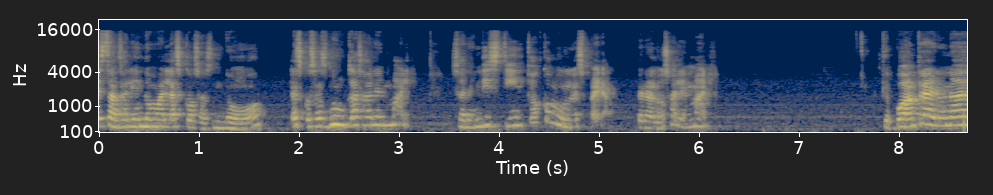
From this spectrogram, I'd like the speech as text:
están saliendo mal las cosas. No, las cosas nunca salen mal. Salen distinto como uno espera, pero no salen mal que puedan traer una,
